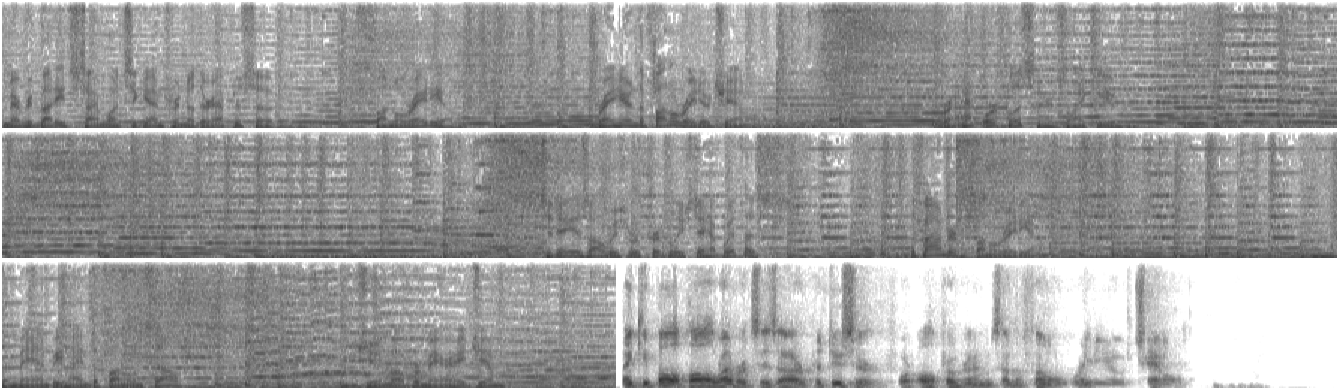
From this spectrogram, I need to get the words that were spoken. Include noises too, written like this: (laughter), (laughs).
Welcome, everybody. It's time once again for another episode of Funnel Radio. Right here in the Funnel Radio channel. For at work listeners like you. Today, as always, we're privileged to have with us the founder of Funnel Radio, the man behind the funnel himself, Jim Obermayer. Hey, Jim. Thank you, Paul. Paul Roberts is our producer for all programs on the Funnel Radio channel.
